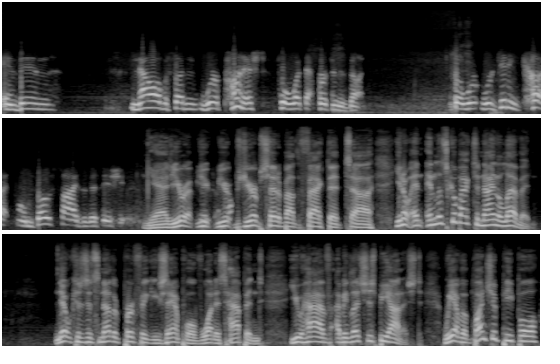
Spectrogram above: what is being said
and then now all of a sudden we're punished for what that person has done. So we're, we're getting cut on both sides of this issue. Yeah, you're you're you're, you're upset about the fact that uh, you know, and, and let's go back to 9/11. No, because it's another perfect example of what has happened. You have, I mean, let's just be honest. We have a bunch of people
